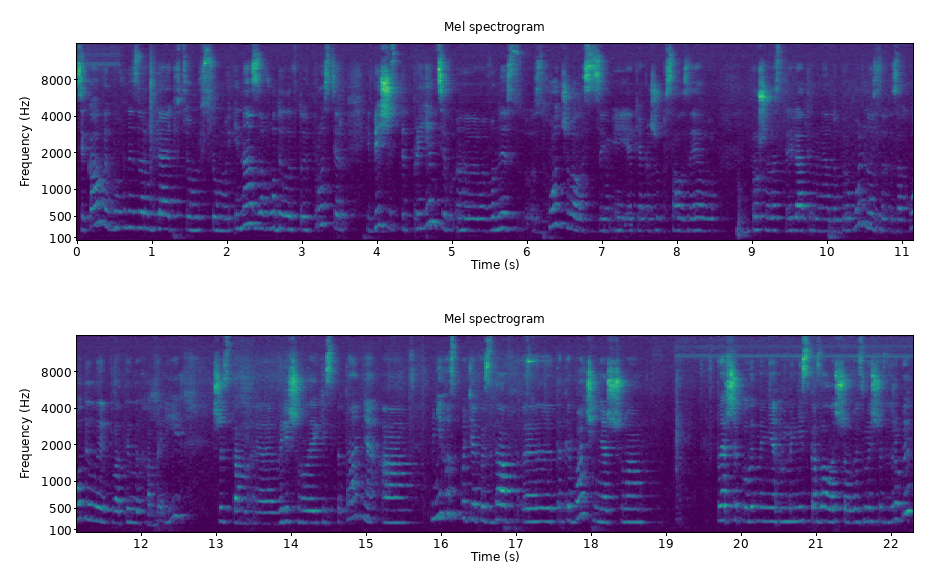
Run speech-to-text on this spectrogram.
цікавий, бо вони заробляють в цьому всьому. І нас заводили в той простір. І більшість підприємців е, вони згоджувалися з цим. І як я кажу, писала заяву, прошу розстріляти мене добровольно. Заходили, платили хабарі, щось там е, вирішували якісь питання. А мені Господь якось дав е, таке бачення, що вперше, коли мені, мені сказали, що візьми щось зроби,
